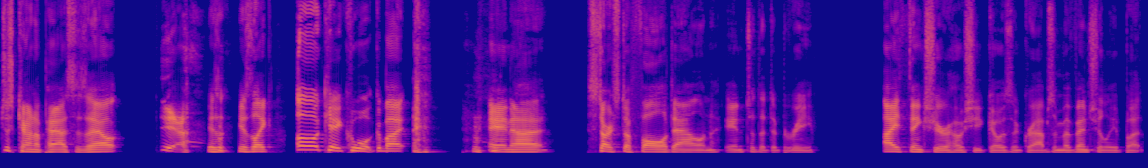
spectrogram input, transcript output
just kind of passes out. Yeah. He's, he's like, oh, okay, cool, goodbye. and uh, starts to fall down into the debris. I think Shirahoshi goes and grabs him eventually, but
